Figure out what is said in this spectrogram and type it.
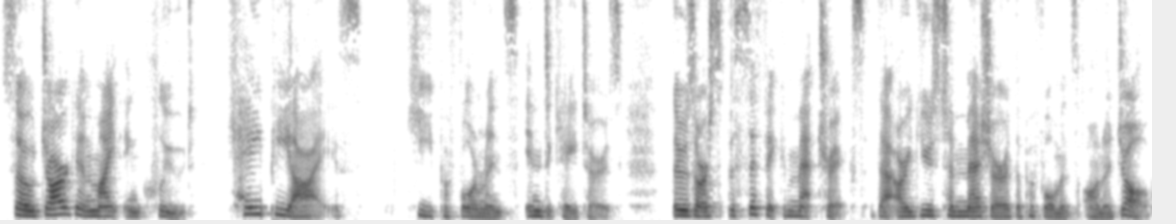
So, jargon might include KPIs, key performance indicators. Those are specific metrics that are used to measure the performance on a job.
